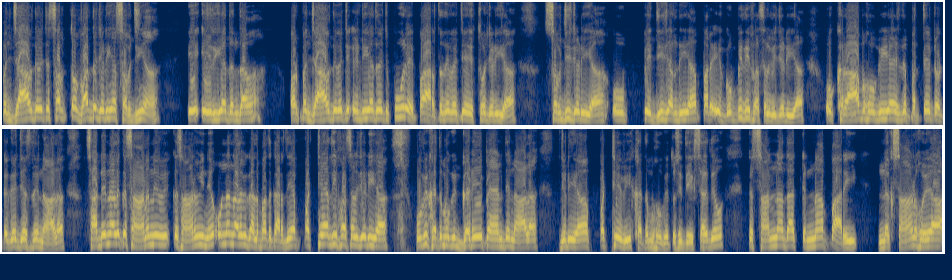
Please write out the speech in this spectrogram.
ਪੰਜਾਬ ਦੇ ਵਿੱਚ ਸਭ ਤੋਂ ਵੱਧ ਜਿਹੜੀਆਂ ਸਬਜ਼ੀਆਂ, ਇਹ ਏਰੀਆ ਦਿੰਦਾ ਵਾ। ਔਰ ਪੰਜਾਬ ਦੇ ਵਿੱਚ ਇੰਡੀਆ ਦੇ ਵਿੱਚ ਪੂਰੇ ਭਾਰਤ ਦੇ ਵਿੱਚ ਇੱਥੋਂ ਜਿਹੜੀ ਆ, ਸਬਜ਼ੀ ਜਿਹੜੀ ਆ, ਉਹ ਭੇਜੀ ਜਾਂਦੀ ਆ, ਪਰ ਇਹ ਗੋਭੀ ਦੀ ਫਸਲ ਵੀ ਜਿਹੜੀ ਆ, ਉਹ ਖਰਾਬ ਹੋ ਗਈ ਆ ਇਸ ਦੇ ਪੱਤੇ ਟੁੱਟ ਗਏ ਜਿਸ ਦੇ ਨਾਲ ਸਾਡੇ ਨਾਲ ਕਿਸਾਨ ਨੇ ਵੀ- ਕਿਸਾਨ ਵੀ ਨੇ, ਉਹਨਾਂ ਨਾਲ ਵੀ ਗੱਲਬਾਤ ਕਰਦੇ ਆ, ਪੱਠਿਆਂ ਦੀ ਫਸਲ ਜਿਹੜੀ ਆ, ਉਹ ਵੀ ਖਤਮ ਹੋ ਗਈ, ਗੜੇ ਪੈਣ ਦੇ ਨਾਲ ਜਿਹੜੀ ਆ, ਪੱਠੇ ਵੀ ਖਤਮ ਹੋ ਗਏ। ਤੁਸੀਂ ਦੇਖ ਸਕਦੇ ਹੋ, ਕਿਸਾਨਾਂ ਦਾ ਕਿੰਨਾ ਭਾਰੀ ਨੁਕਸਾਨ ਹੋਇਆ।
